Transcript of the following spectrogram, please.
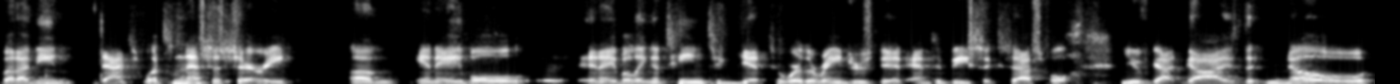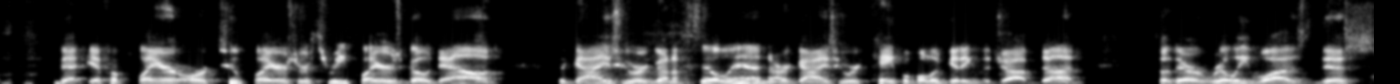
but I mean that's what's necessary. Um, enable enabling a team to get to where the Rangers did and to be successful. You've got guys that know that if a player or two players or three players go down, the guys who are going to fill in are guys who are capable of getting the job done. So there really was this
